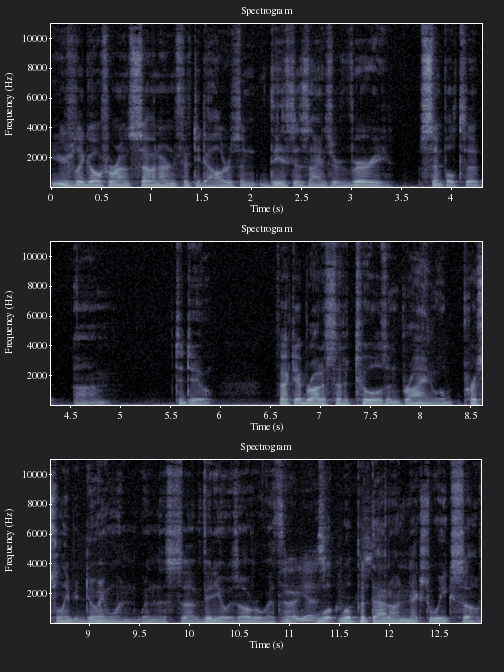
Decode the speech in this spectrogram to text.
usually go for around $750, and these designs are very simple to, um, to do. In fact, I brought a set of tools, and Brian will personally be doing one when this uh, video is over with. Oh, yes, We'll, we'll put that on next week so,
